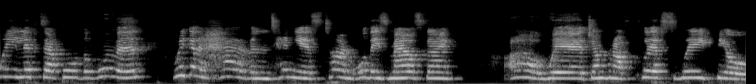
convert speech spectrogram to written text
we lift up all the women, we're going to have in 10 years' time all these males going, oh, we're jumping off cliffs. We feel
